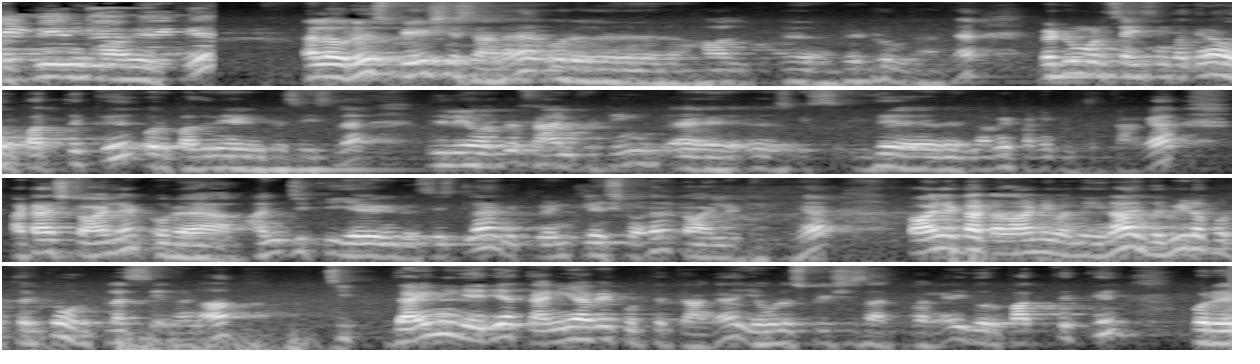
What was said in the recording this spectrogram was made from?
ஒரு ப்ரீமியமாகவே இருக்குது அதில் ஒரு ஸ்பேஷியஸான ஒரு ஹால் பெட்ரூம் தாங்க. பெட்ரூமோட சைஸ்னு பார்த்தீங்கன்னா ஒரு பத்துக்கு ஒரு பதினேழு சைஸில் இதுலேயும் வந்து ஃபேன் ஃபிட்டிங் இது எல்லாமே பண்ணி கொடுத்துருக்காங்க. அட்டாச் டாய்லெட் ஒரு அஞ்சுக்கு ஏழு சைஸில் வித் வென்டிலேஷனோட டாய்லெட் இருக்குங்க. டாய்லெட்டாக தாண்டி வந்தீங்கன்னா இந்த வீடை பொறுத்த வரைக்கும் ஒரு ப்ளஸ் என்னென்னா சி டைனிங் ஏரியா தனியாகவே கொடுத்துருக்காங்க. எவ்வளோ ஸ்பேஷியஸாக இருப்பாங்க இது ஒரு பத்துக்கு ஒரு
